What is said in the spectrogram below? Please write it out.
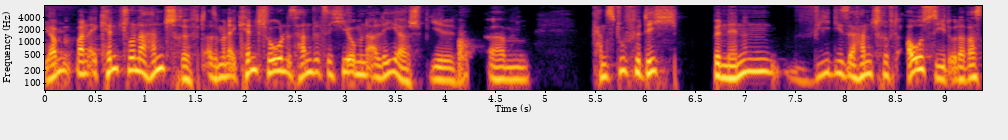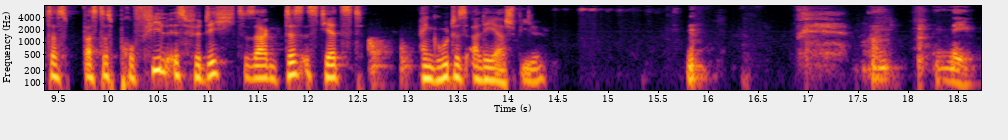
ja, man erkennt schon eine Handschrift. Also man erkennt schon, es handelt sich hier um ein Alea-Spiel. Ähm, kannst du für dich benennen, wie diese Handschrift aussieht oder was das, was das Profil ist für dich, zu sagen, das ist jetzt ein gutes Alea-Spiel? Hm. Nee.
